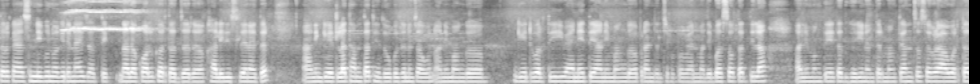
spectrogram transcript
तर काय असं निघून वगैरे नाही जात. ते दादा कॉल करतात जर खाली दिसले नाही तर. आणि गेटला थांबतात हे दोघंजणं जाऊन आणि मग गेटवरती व्हॅन येते आणि मग प्रांजलचे पप्पा व्हॅनमध्ये बसवतात तिला. आणि मग ते येतात घरी नंतर. मग त्यांचं सगळं आवरतात.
